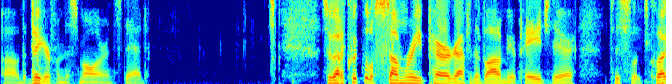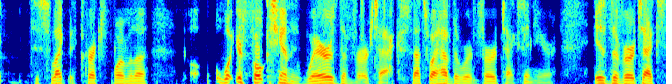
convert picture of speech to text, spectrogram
uh, the bigger from the smaller instead. So I've got a quick little summary paragraph at the bottom of your page there. To select, to select the correct formula, what you're focusing on is where is the vertex. That's why I have the word vertex in here. Is the vertex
